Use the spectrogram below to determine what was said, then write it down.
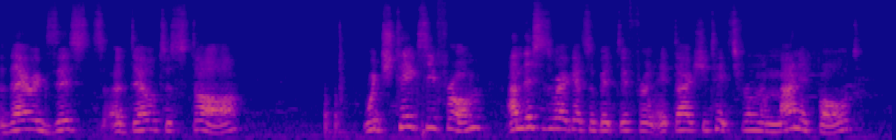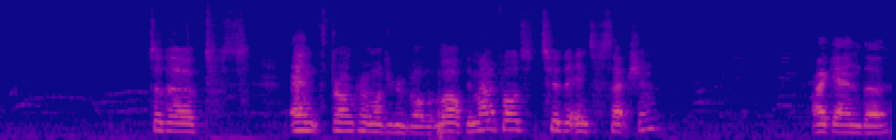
there exists a delta star which takes you from, and this is where it gets a bit different, it actually takes you from the manifold to the nth de Rham cohomology group, blah blah blah, of the manifold to the intersection. Again, the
